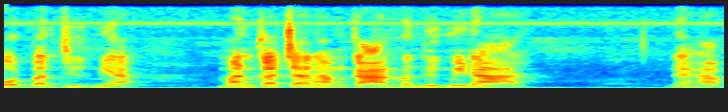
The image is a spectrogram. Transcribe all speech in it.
กดบันทึกเนี่ยมันก็จะทำการบันทึกไม่ได้นะครับ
